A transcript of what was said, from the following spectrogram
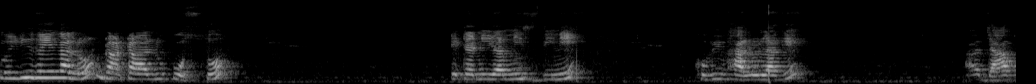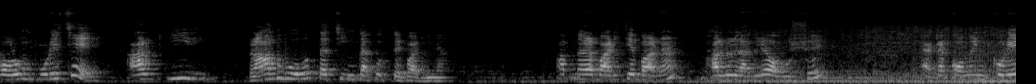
তৈরি হয়ে গেল ডাঁটা আলু পোস্ত। এটা নিরামিষ দিনে খুবই ভালো লাগে। আর যা গরম পড়েছে, আর কি রাঁধবো তা চিন্তা করতে পারি না। আপনারা বাড়িতে বানান, ভালো লাগলে অবশ্যই একটা কমেন্ট করে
